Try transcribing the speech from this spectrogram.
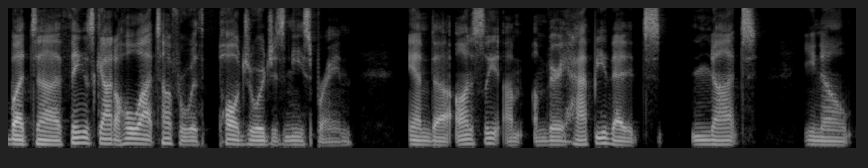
But uh, things got a whole lot tougher with Paul George's knee sprain, and uh, honestly, I'm I'm very happy that it's not, you know,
